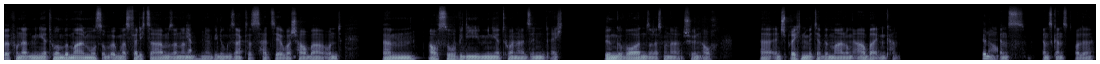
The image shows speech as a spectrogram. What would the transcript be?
1200 Miniaturen bemalen muss, um irgendwas fertig zu haben, Ja. sondern, ne, wie du gesagt hast, halt sehr überschaubar und ähm, auch so, wie die Miniaturen halt sind, echt schön geworden, sodass man da schön auch äh, entsprechend mit der Bemalung arbeiten kann. Genau. Ganz, ganz, ganz tolle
